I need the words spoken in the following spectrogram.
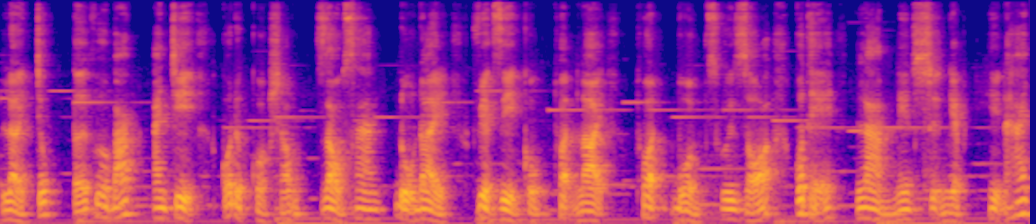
lời chúc tới quý cô bác, anh chị có được cuộc sống giàu sang, đủ đầy, việc gì cũng thuận lợi, thuận buồm xuôi gió, có thể làm nên sự nghiệp hiện hách,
